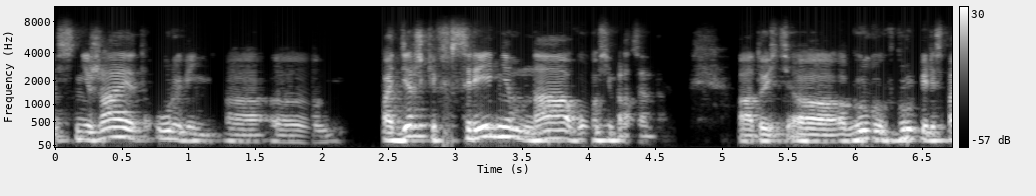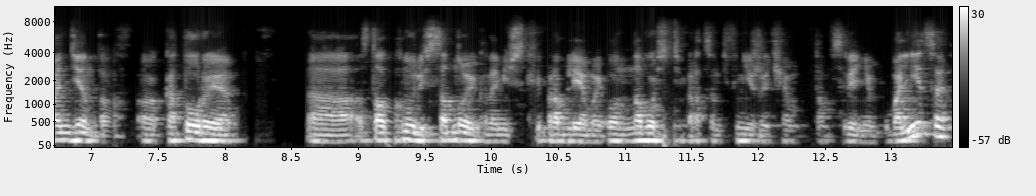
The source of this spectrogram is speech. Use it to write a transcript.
снижает уровень поддержки в среднем на 8%. А, то есть а, в группе респондентов, а, которые столкнулись с одной экономической проблемой, он на 8% ниже, чем там в среднем по больнице,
